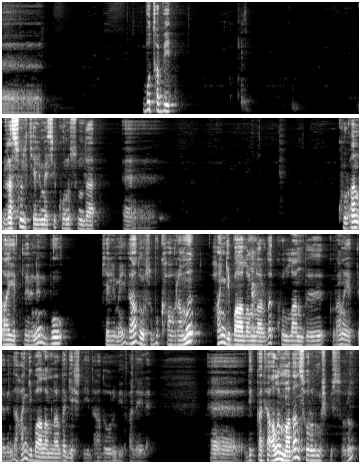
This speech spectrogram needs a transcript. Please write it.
Ee, bu tabi Resul kelimesi konusunda e, Kur'an ayetlerinin bu kelimeyi, daha doğrusu bu kavramı hangi bağlamlarda kullandığı, Kur'an ayetlerinde hangi bağlamlarda geçtiği daha doğru bir ifadeyle e, dikkate alınmadan sorulmuş bir soru.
